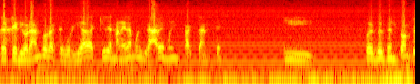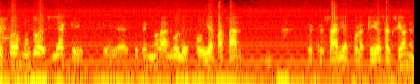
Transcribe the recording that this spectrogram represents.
deteriorando la seguridad aquí de manera muy grave, muy impactante. Y pues desde entonces todo el mundo decía que, a este señor algo les podía pasar, represalia por aquellas acciones.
